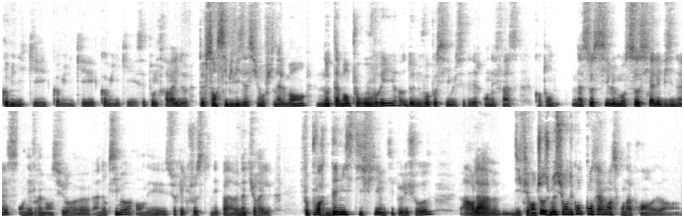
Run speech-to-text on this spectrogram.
communiquer, communiquer, communiquer. C'est tout le travail de, de, sensibilisation finalement, notamment pour ouvrir de nouveaux possibles. C'est-à-dire qu'on est face, quand on associe le mot social et business, on est vraiment sur euh, un oxymore, on est sur quelque chose qui n'est pas euh, naturel. Il faut pouvoir démystifier un petit peu les choses. Alors là, euh, différentes choses. Je me suis rendu compte, contrairement à ce qu'on apprend dans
